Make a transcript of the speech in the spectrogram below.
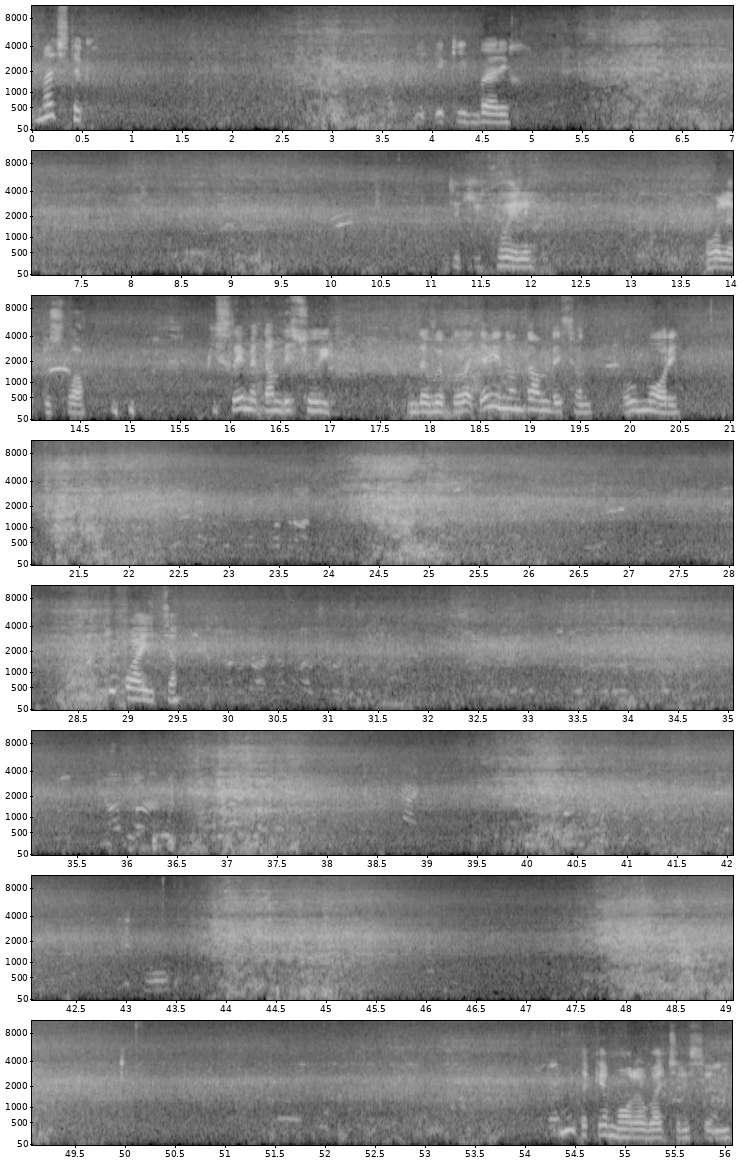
Бачите, який берег. Такі хвилі. Оля пішла. Пішли ми там десь чоловік, де випливати, а він он там десь он, у морі. Купається. Ну, таке море ввечері сьогодні.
